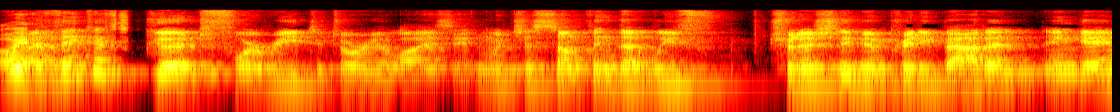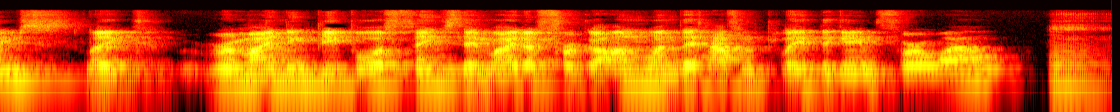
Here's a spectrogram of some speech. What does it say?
Oh yeah. I think it's good for retutorializing, which is something that we've traditionally been pretty bad in in games, like reminding people of things they might have forgotten when they haven't played the game for a while. Mm.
